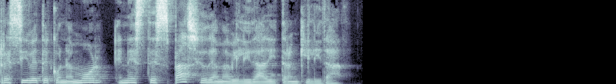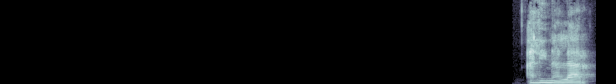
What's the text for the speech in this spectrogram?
recíbete con amor en este espacio de amabilidad y tranquilidad. Al inhalar,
